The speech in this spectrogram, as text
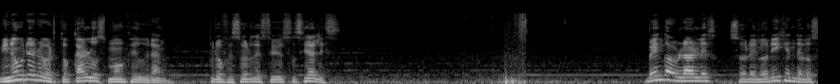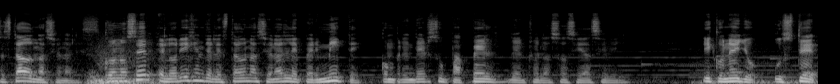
Mi nombre es Roberto Carlos Monje Durán, profesor de Estudios Sociales. Vengo a hablarles sobre el origen de los estados nacionales. Conocer el origen del estado nacional le permite comprender su papel dentro de la sociedad civil. Y con ello, usted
